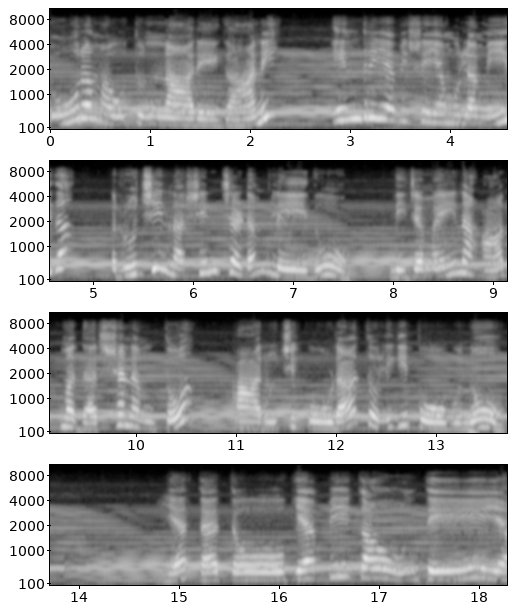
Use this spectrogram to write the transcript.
దూరం అవుతున్నారే గాని ఇంద్రియ విషయముల మీద రుచి నశించడం లేదు. నిజమైన ఆత్మ దర్శనంతో ఆ రుచి కూడా తొలగిపోవును. యతతోహ్యపి కౌంతేయ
